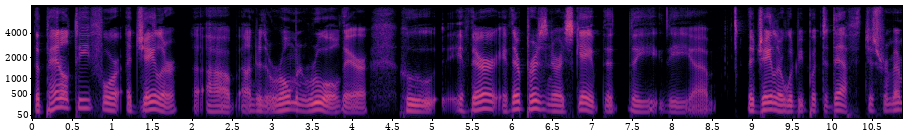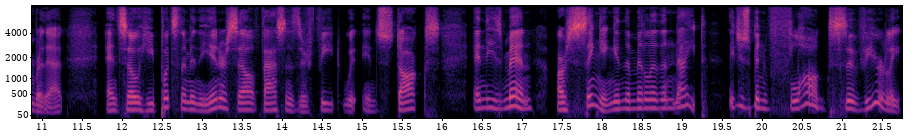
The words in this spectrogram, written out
the penalty for a jailer uh, under the Roman rule there, who if their if their prisoner escaped, the the the uh, the jailer would be put to death. Just remember that. And so he puts them in the inner cell, fastens their feet in stocks, and these men are singing in the middle of the night. They've just been flogged severely,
